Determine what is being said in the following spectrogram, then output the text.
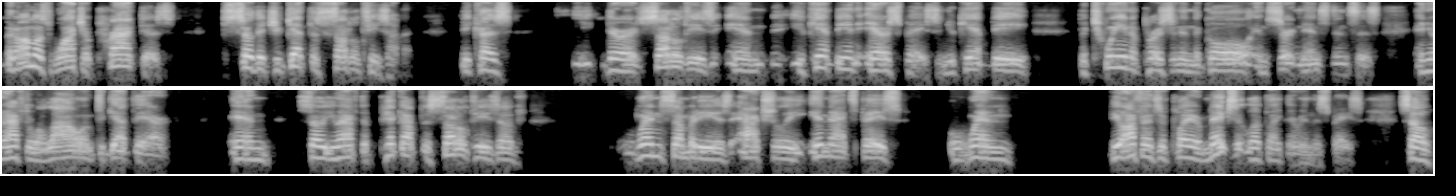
but almost watch a practice so that you get the subtleties of it because there are subtleties in you can't be in airspace and you can't be between a person and the goal in certain instances and you have to allow them to get there. And so you have to pick up the subtleties of when somebody is actually in that space when the offensive player makes it look like they're in the space so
